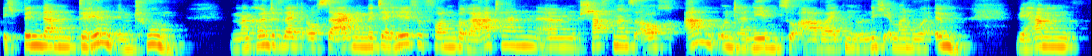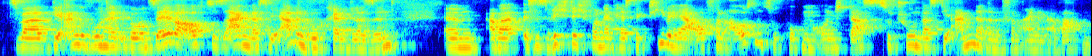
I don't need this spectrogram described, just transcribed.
ich bin dann drin im Tun. Man könnte vielleicht auch sagen, mit der Hilfe von Beratern ähm, schafft man es auch am Unternehmen zu arbeiten und nicht immer nur im. Wir haben zwar die Angewohnheit über uns selber auch zu sagen, dass wir Ärmelhochkrempler sind, ähm, aber es ist wichtig, von der Perspektive her auch von außen zu gucken und das zu tun, was die anderen von einem erwarten.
